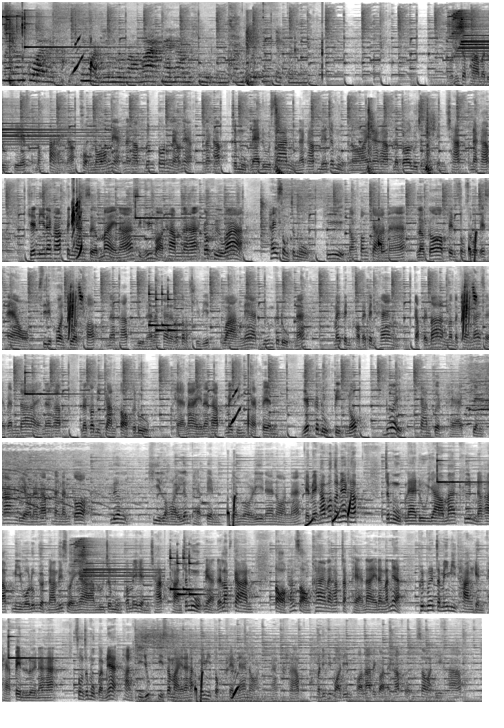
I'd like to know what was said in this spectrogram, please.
ไม่ต้องกลัวเลยค่ะพี่หมอดีมือเบามาก แนะนำคลินิกนี้ทั้งชุดไม่เก็บตัวนี้วันนี้จะพามาดูเคสน้องต่ายเนาะของน้องเนี่ยนะครับเบื้องต้นแล้วเนี่ยนะครับจมูกแลดูสั้นนะครับเนื้อจมูกน้อยนะครับแล้วก็รูจมูกเห็นชัดนะครับเคสนี้นะครับเป็นงานเสริมใหม่นะ สิ่งที่หมอทำนะฮะก็คือว่าให้ทรงจมูกที่น้องต้องการนะ แล้วก็เป็นทรงสโลป SL ซิลิโคนตัวท็อปนะครับอยู่ในร่างกายเราตลอดชีวิต วางแนบยื่มกระดูกนะ ไม่เป็นขอบไม่เป็นแท่ง กลับไปบ้านนอนตะแคงได้ใส่แว่นได้นะครับ แล้วก็มีการตอกกระดูกแผลในนะครับ ไม่ทิ้งแผลเป็น เย็บกระดูกปีกนก ด้วยการเปิดแผลเพียงข้างเดียวนะครับ ดังนั้นก็เรื่องคีรอยเรื่องแผลเป็นดอนวอรี่แน่นอนนะ เห็นไหมครับว่าตอนนี้ครับ จมูกแลดูยาวมากขึ้นนะครับ มีวอลลุ่มหยดน้ำที่สวยงาม รูจมูกก็ไม่เห็นชัดฐานจมูกเนี่ยได้รับการตอกทั้งสองข้างนะครับจากแผลในดังนั้นเนี่ยเพื่อนๆจะไม่มีทางเห็นแผลเป็นเลยนะฮะ ทรงจมูกแบบเนี้ยผ่านกี่ยุคกี่สมัยนะฮะไม่มีตกเทรนด์แน่นอนนะครับ วันนี้พี่หมอดิมขอลาไปก่อนนะครับผมสวัสดีครับ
